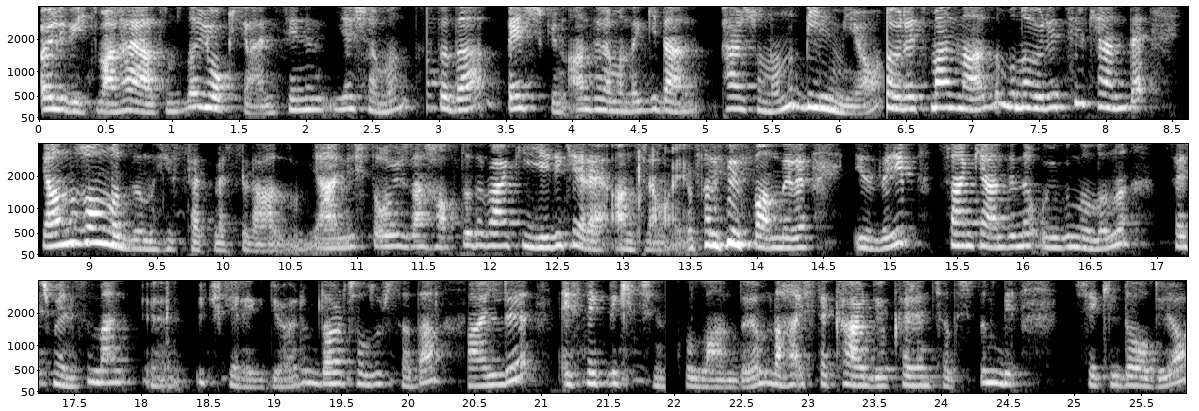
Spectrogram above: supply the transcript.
öyle bir ihtimal hayatımızda yok yani. Senin yaşamın haftada 5 gün antrenmana giden personanı bilmiyor. Öğretmen lazım. Bunu öğretirken de yalnız olmadığını hissetmesi lazım. Yani işte o yüzden haftada belki 7 kere antrenman yapan insanları izleyip sen kendine uygun olanı seçmelisin. Ben 3 kere gidiyorum. 4 olursa da varlığı esneklik için kullandığım, daha işte kardiyo, karın çalıştığım bir şekilde oluyor.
